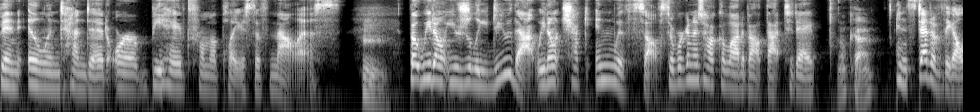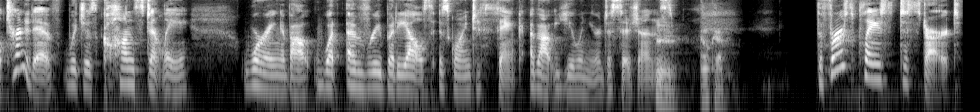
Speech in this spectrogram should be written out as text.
been ill intended or behaved from a place of malice? Hmm. But we don't usually do that. We don't check in with self. So we're going to talk a lot about that today Okay. instead of the alternative, which is constantly worrying about what everybody else is going to think about you and your decisions. Okay. The first place to start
